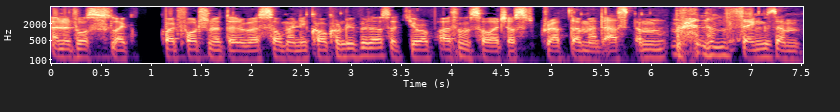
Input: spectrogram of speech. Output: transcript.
And it was like quite fortunate that there were so many core contributors at EuroPython, so I just grabbed them and asked them random things and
